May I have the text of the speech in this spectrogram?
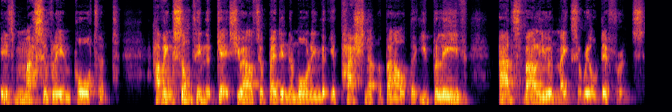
is massively important. Having something that gets you out of bed in the morning that you're passionate about, that you believe adds value and makes a real difference,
